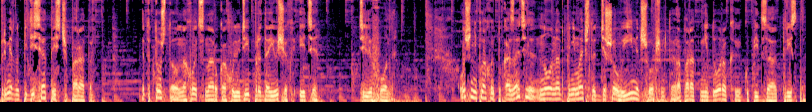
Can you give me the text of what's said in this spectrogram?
Примерно 50 тысяч аппаратов. Это то, что находится на руках у людей, продающих эти телефоны. Очень неплохой показатель, но надо понимать, что дешевый имидж. В общем-то, аппарат недорог, и купить за 300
